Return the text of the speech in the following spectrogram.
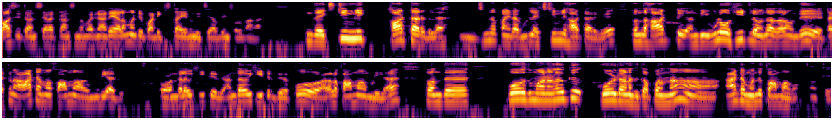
பாசிட்ரான்ஸ் எலக்ட்ரான்ஸ் இந்த மாதிரி நிறைய எலமெண்ட்ரி பார்ட்டிகல்ஸ் தான் இருந்துச்சு அப்படின்னு சொல்றாங்க. இந்த எக்ஸ்ட்ரீம்லி ஹாட்டா இருக்குல்ல. சின்ன பாயிண்ட் ஆகும்போது எக்ஸ்ட்ரீம்லி ஹாட்டா இருக்கு. ஸோ அந்த ஹாட் அந்த இவ்வளோ ஹீட்ல வந்து அதெல்லாம் வந்து டக்குன்னு ஆட்டமா ஃபார்ம் ஆக முடியாது. ஸோ அந்த அளவுக்கு ஹீட் இருக்கு. அந்த அளவுக்கு ஹீட் இருக்கிறப்போ அதால ஃபார்ம் ஆக முடியல. ஸோ அந்த போதுமான அளவுக்கு கோல்ட் ஆனதுக்கு அப்புறம் தான் ஆட்டம் வந்து ஃபார்ம் ஆகும். Okay.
